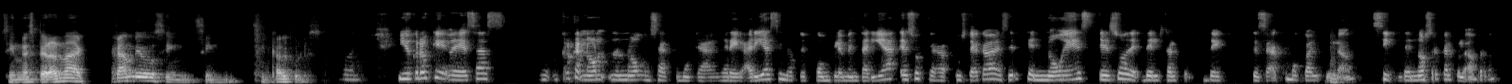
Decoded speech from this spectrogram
sin esperar nada a cambio, sin, sin, sin cálculos. Bueno, yo creo que de esas, creo que no, no, o sea, como que agregaría, sino que complementaría eso que usted acaba de decir, que no es eso de, del de que sea como calculado, sí, de no ser calculado, perdón,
